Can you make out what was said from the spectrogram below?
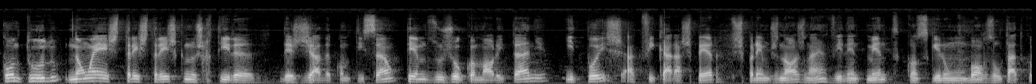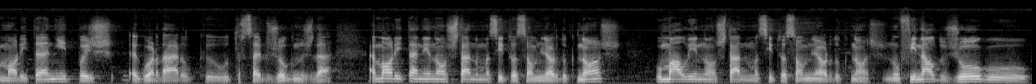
Contudo, não é este 3-3 que nos retira desde já da competição. Temos o jogo com a Mauritânia e depois há que ficar à espera, esperemos nós, né? evidentemente, conseguir um bom resultado com a Mauritânia e depois aguardar o que o terceiro jogo nos dá. A Mauritânia não está numa situação melhor do que nós, o Mali não está numa situação melhor do que nós. No final do jogo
